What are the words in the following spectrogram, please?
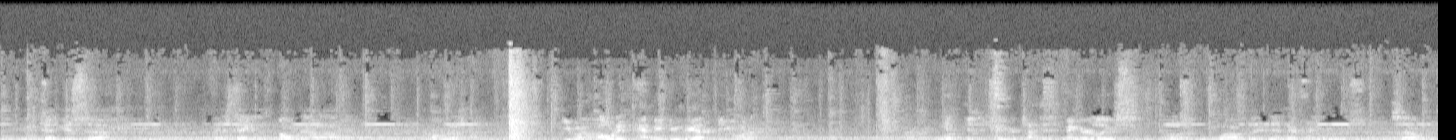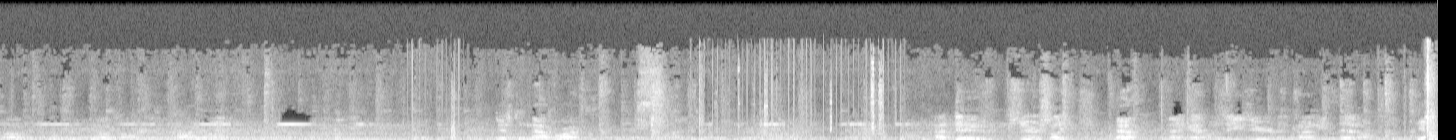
You gonna take this, uh, finish taking this bolt out, I'll hold up. You want to hold it and have me do that, or do you want to? What? Is it finger tight? Is it finger loose? Well, well, I'll put it in there, finger loose. So, uh, we'll put the gloves on and just tie it on. Just enough where I I do, seriously, Yeah. think that was easier than trying to get that off. Yeah.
